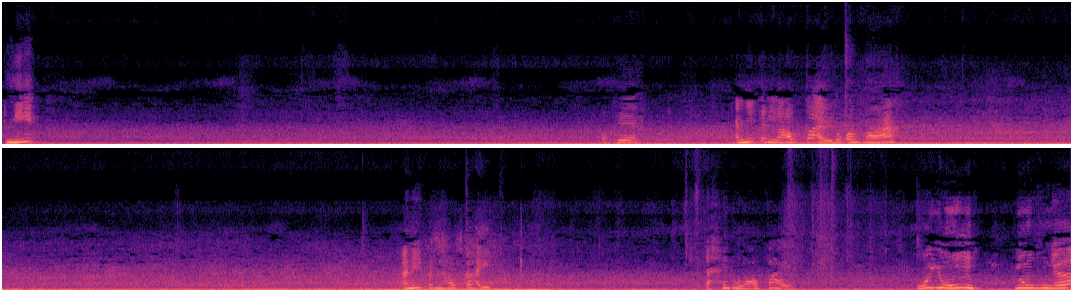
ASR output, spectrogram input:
อันนี้โอเค อันนี้เป็นเล้าไก่ทุกคนคะ นนี้เป็นเล้าไก่จะให้ดูเล้าไก่อุ้ยยุง ยุงเยอะ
